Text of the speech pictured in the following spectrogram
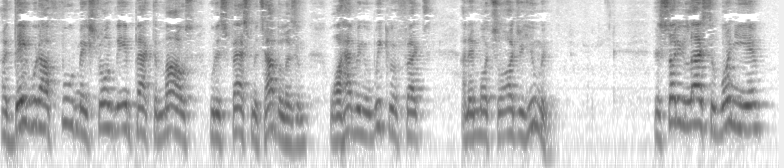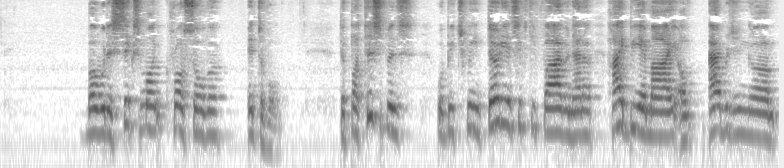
A day without food may strongly impact a mouse with its fast metabolism while having a weaker effect on a much larger human. The study lasted one year, but with a six month crossover interval. The participants were between 30 and 65 and had a high BMI of averaging um,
